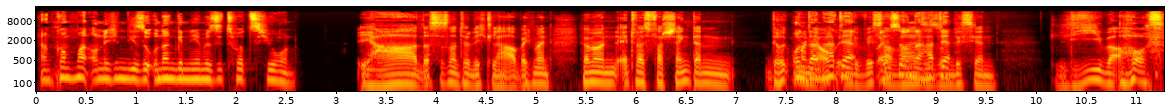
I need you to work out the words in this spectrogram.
dann kommt man auch nicht in diese unangenehme Situation. Ja, das ist natürlich klar. Aber ich meine, wenn man etwas verschenkt, dann drückt Und man dann ja auch in der- gewisser weißt du, Weise so ein bisschen Liebe aus.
